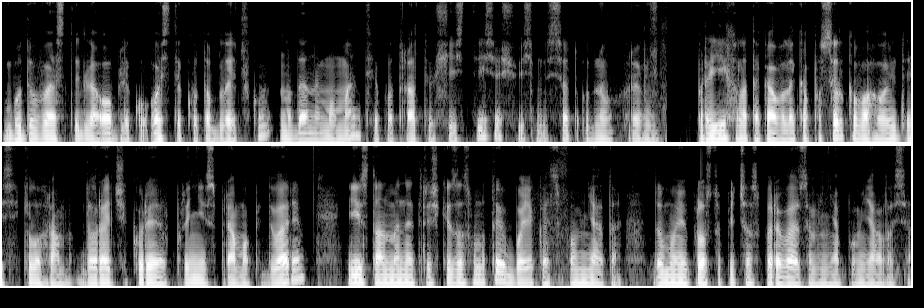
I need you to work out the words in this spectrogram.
Буду вести для обліку ось таку табличку. На даний момент я потратив 6081 гривню. Приїхала така велика посилка вагою 10 кг. До речі, кур'єр приніс прямо під двері. Її стан мене трішки засмутив, бо якась пом'ята. Думаю, просто під час перевезення пом'ялася.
